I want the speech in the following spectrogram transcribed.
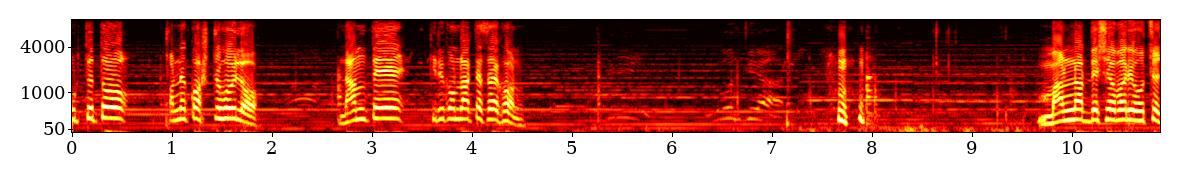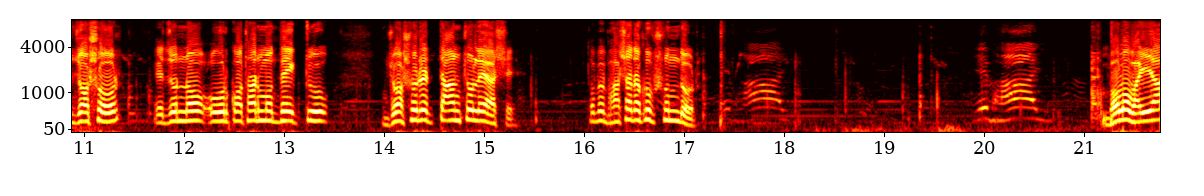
উঠতে তো অনেক কষ্ট হইল। নামতে কীরকম লাগতেছে এখন? মান্নার দেশে বাড়ি হচ্ছে যশোর এজন্য ওর কথার মধ্যে একটু যশোরের টান চলে আসে। তবে ভাষাটা খুব সুন্দর। বলো ভাইয়া।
